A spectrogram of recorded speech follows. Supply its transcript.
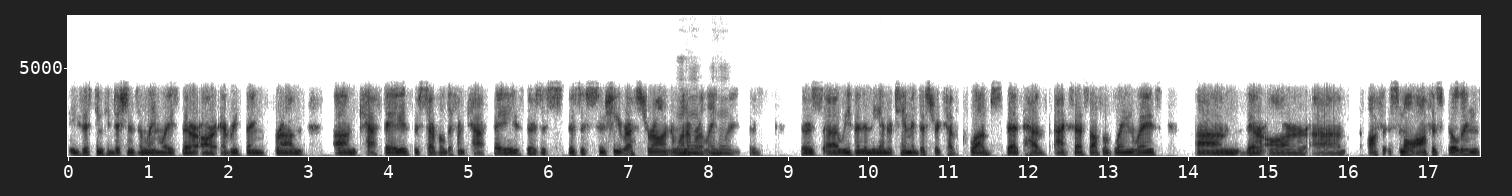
existing conditions in laneways, there are everything from um, cafes. There's several different cafes. There's a there's a sushi restaurant in one mm-hmm, of our mm-hmm. laneways. Mm-hmm. There's there's uh, we even in the entertainment district have clubs that have access off of laneways. Um, there are uh, office, small office buildings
